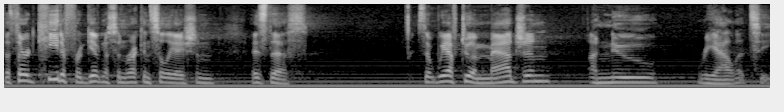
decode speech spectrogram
The third key to forgiveness and reconciliation is this is that we have to imagine a new reality.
